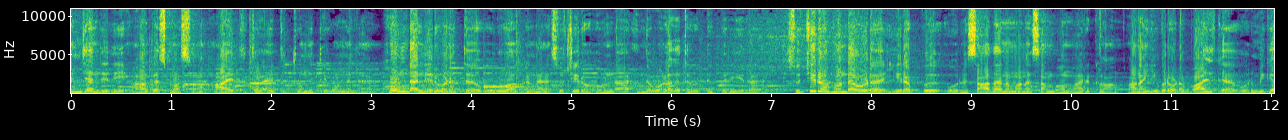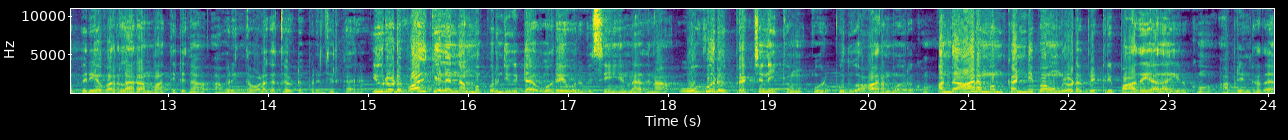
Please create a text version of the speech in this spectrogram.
அஞ்சாம் தேதி ஆகஸ்ட் மாதம் ஆயிரத்தி தொள்ளாயிரத்தி தொண்ணூற்றி ஒன்றில் ஹோண்டா நிறுவனத்தை உருவாக்குன சுச்சிரோ ஹோண்டா இந்த உலகத்தை விட்டு பிரிகிறார். சுச்சிரோ ஹோண்டாவோட இறப்பு ஒரு சாதாரணமான சம்பவமாக இருக்கலாம். ஆனால் இவரோட வாழ்க்கை ஒரு மிகப்பெரிய வரலாறாக மாற்றிட்டு தான் அவர் இந்த உலகத்தை விட்டு பிரிஞ்சிருக்காரு. இவரோட வாழ்க்கையில் நம்ம புரிஞ்சுக்கிட்ட ஒரே ஒரு விஷயம் என்னதுன்னா ஒவ்வொரு பிரச்சனைக்கும் ஒரு புது ஆரம்பம் இருக்கும். அந்த ஆரம்பம் கண்டிப்பா உங்களோட வெற்றி பாதையா தான் இருக்கும் அப்படின்றத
